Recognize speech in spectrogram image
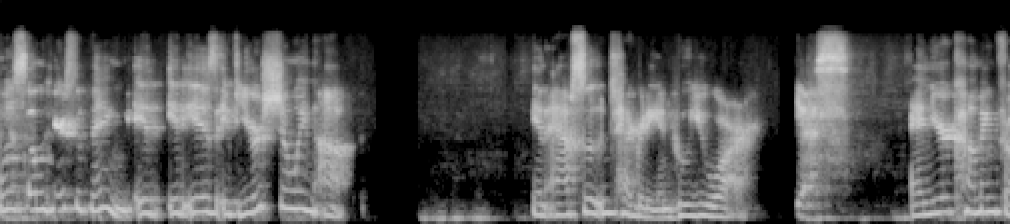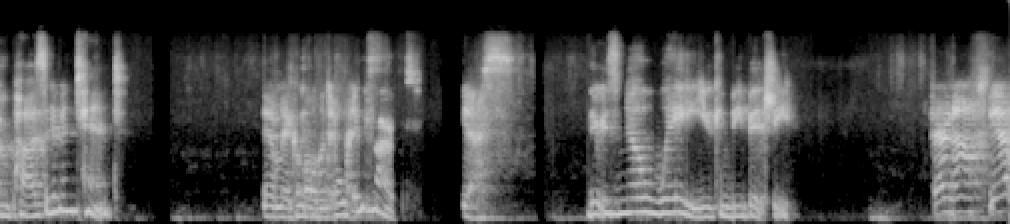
well so here's the thing it, it is if you're showing up in absolute integrity in who you are. Yes. And you're coming from positive intent. It'll make all the difference. Yes. There is no way you can be bitchy. Fair enough. Yep.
